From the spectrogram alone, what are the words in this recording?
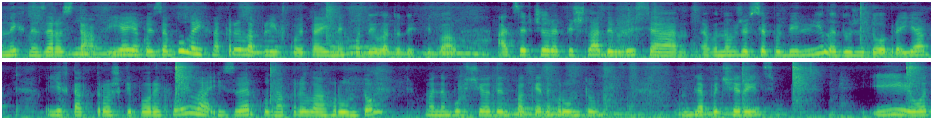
них не заростав. І я якось забула їх, накрила плівкою та й не ходила туди в підвал. А це вчора пішла, дивлюся, воно вже все побіліло дуже добре. Я їх так трошки порихлила і зверху накрила ґрунтом. У мене був ще один пакет ґрунту для печериць. І от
